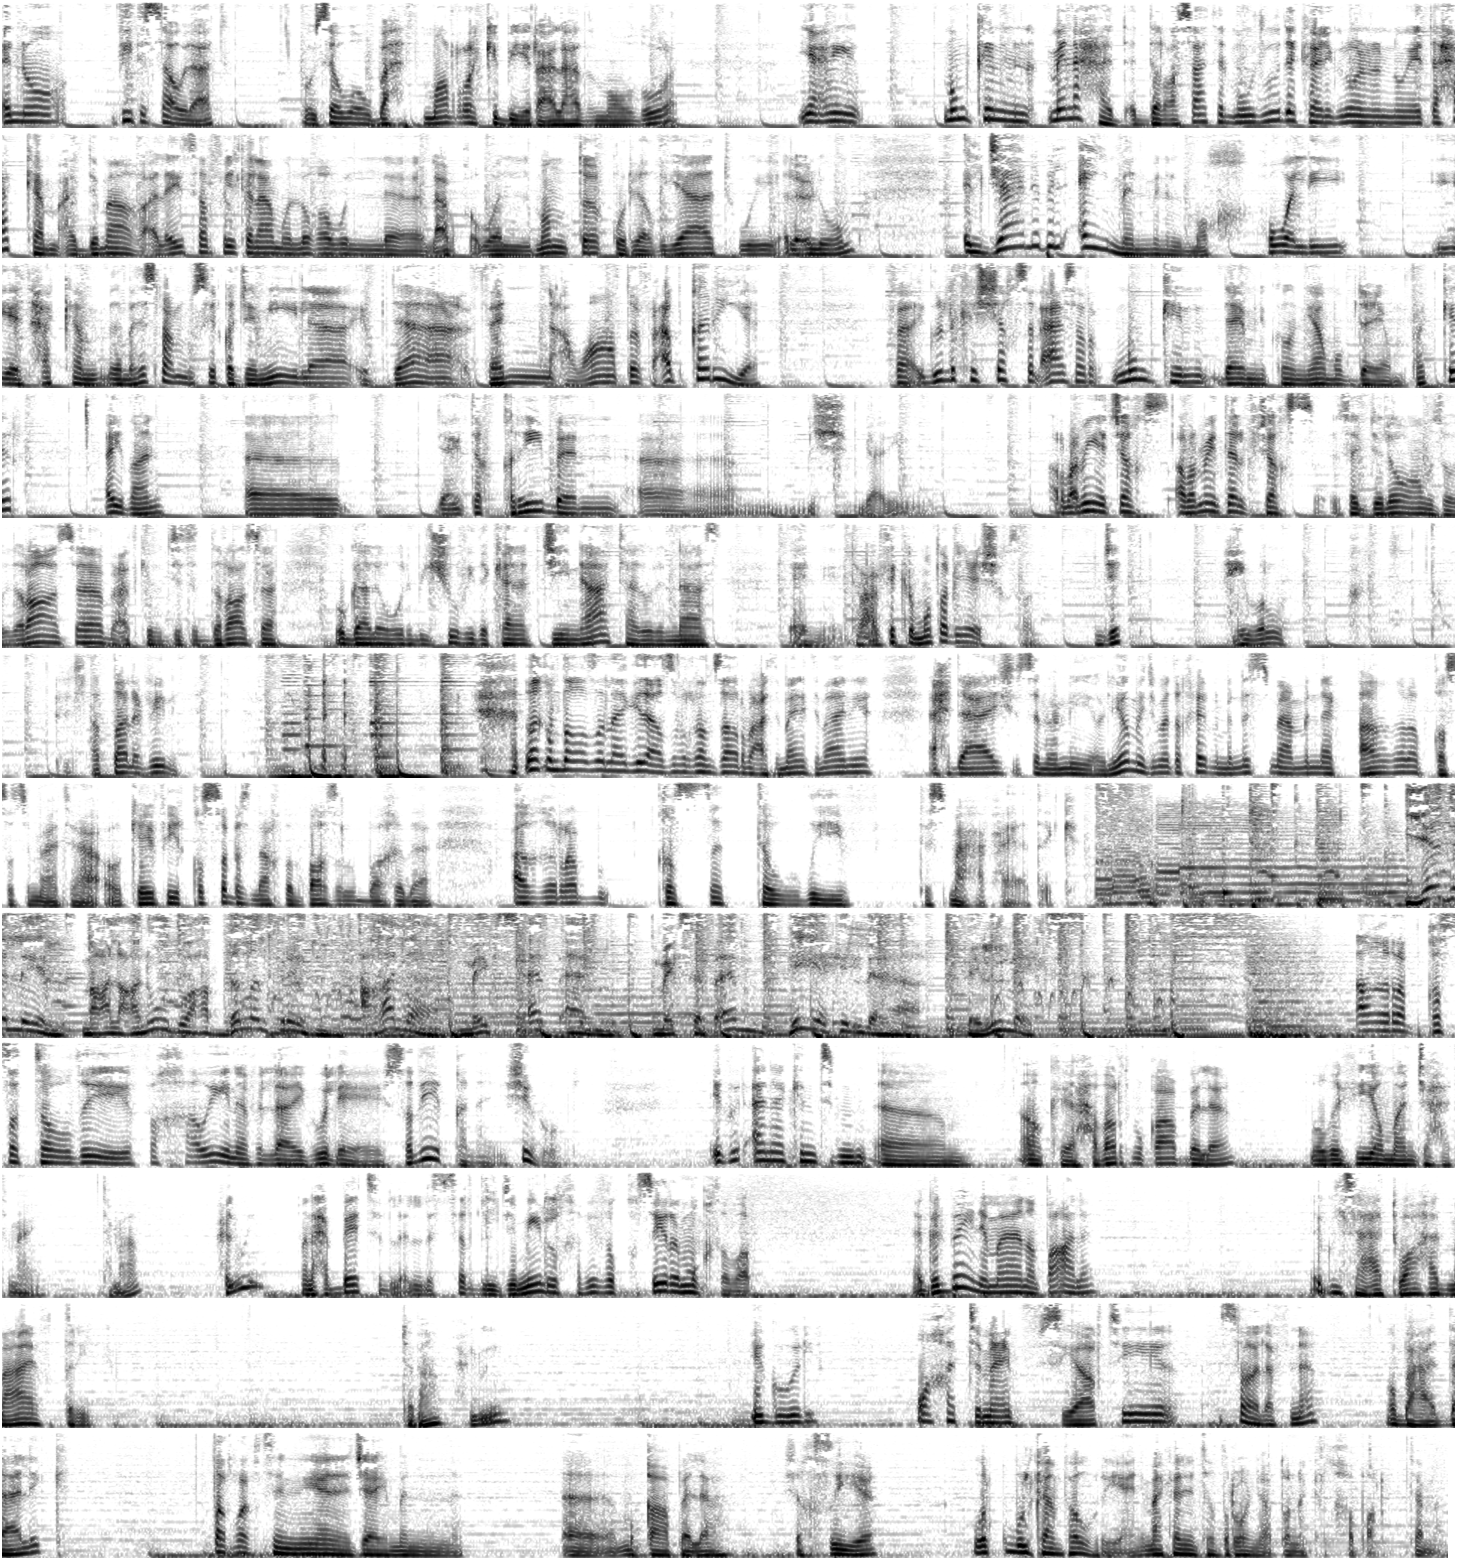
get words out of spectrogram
إنه في تساؤلات وسووا بحث مرة كبير على هذا الموضوع. يعني ممكن من, أحد الدراسات الموجودة كانوا يقولون إنه يتحكم الدماغ الأيسر في الكلام واللغة والمنطق والرياضيات والعلوم. الجانب الأيمن من المخ هو اللي يتحكم. لما تسمع موسيقى جميلة إبداع فن عواطف عبقرية. فيقول لك الشخص الايسر ممكن دائما يكون يا مبدع يا مفكر. أيضا آه يعني تقريبا آه مش يعني 400 شخص 400 ألف شخص سجلوهم وسووا دراسة. بعد كذا جت الدراسة وقالوا نبي نشوف إذا كانت جينات هذول الناس. يعني ترى على فكرة مو طبيعي الشخص هذا. من جد؟ إي والله. هتطالع فيني. رقم تواصلنا أكيد على صفر خمسة أربعة ثمانية ثمانية أحد سبعمية. واليوم يا جماعة الخير بنسمع منك أغرب قصة سمعتها. أوكي؟ في قصة بس ناخذ الفاصل وباخذها. أغرب قصة توظيف. تسمعها في حياتك. يا ذا الليل مع العنود وعبد الله الفريدي على ميكس اف ام. ميكس اف ام هي كلها في الميكس. أغرب قصة توظيف خوينا في الله يقول إيش؟ صديقنا إيش يقول؟ يقول أنا كنت م... آم... أوكي حضرت مقابلة وظيفية وما نجحت معي. تمام؟ حلوين. أنا حبيت السرد الجميل الخفيف القصير المقتضب. يقول بينما أنا طالع يقول ساعدت واحد معايا في الطريق. تمام؟ حلوين؟ يقول واخذت معي في سيارتي سولفنا. وبعد ذلك تطرقت إني أنا جاي من آه، مقابلة شخصية. والقبول كان فوري يعني ما كانوا ينتظرون يعطونك الخبر. تمام.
